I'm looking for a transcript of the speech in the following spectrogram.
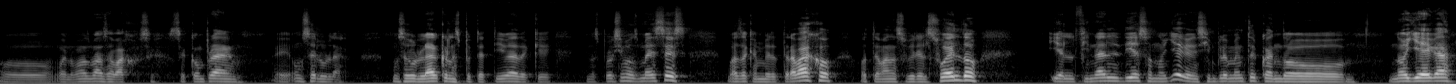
o bueno, vamos más abajo, se, se compran eh, un celular. Un celular con la expectativa de que en los próximos meses vas a cambiar de trabajo o te van a subir el sueldo y al final del día eso no llega. Y simplemente cuando no llega,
